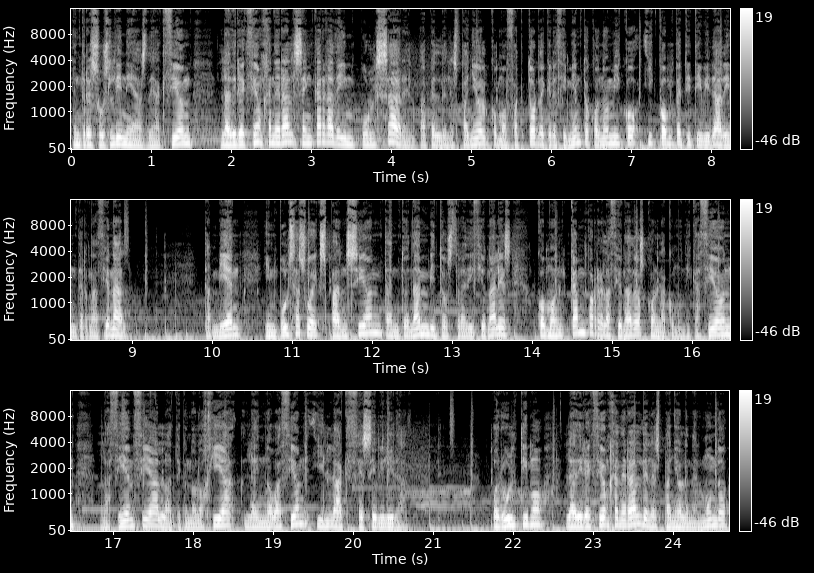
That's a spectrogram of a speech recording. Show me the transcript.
Entre sus líneas de acción, la Dirección General se encarga de impulsar el papel del español como factor de crecimiento económico y competitividad internacional. También impulsa su expansión tanto en ámbitos tradicionales como en campos relacionados con la comunicación, la ciencia, la tecnología, la innovación y la accesibilidad. Por último, la Dirección General del Español en el Mundo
